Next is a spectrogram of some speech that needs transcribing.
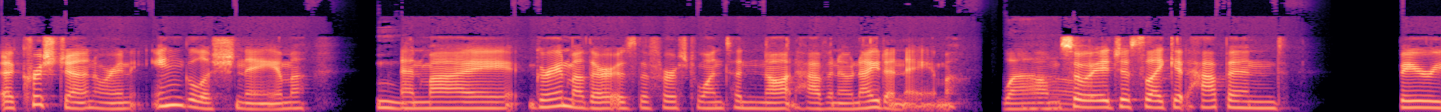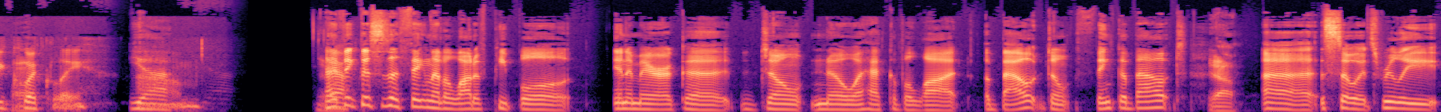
a Christian or an English name. Mm. And my grandmother is the first one to not have an Oneida name. Wow. Um, so it just like it happened very quickly. yeah. Um, And I think this is a thing that a lot of people in America don't know a heck of a lot about, don't think about. Yeah. Uh, so it's really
